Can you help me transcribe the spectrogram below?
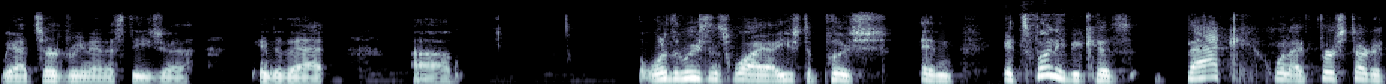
We had surgery and anesthesia into that. Uh, but one of the reasons why I used to push, and it's funny because back when I first started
